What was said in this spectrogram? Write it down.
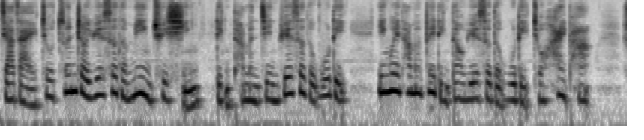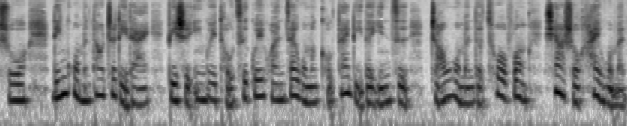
家宰就遵着约瑟的命去行，领他们进约瑟的屋里，因为他们被领到约瑟的屋里，就害怕。说：“领我们到这里来，必是因为头次归还在我们口袋里的银子，找我们的错缝，下手害我们，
